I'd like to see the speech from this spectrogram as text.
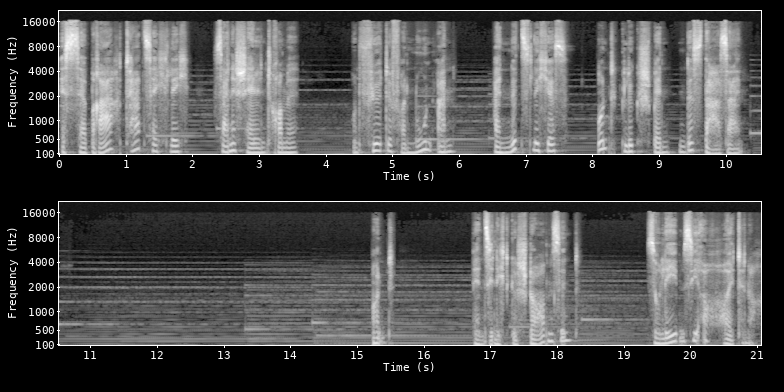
Es zerbrach tatsächlich seine Schellentrommel und führte von nun an ein nützliches und glückspendendes Dasein. Und wenn sie nicht gestorben sind, so leben sie auch heute noch.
